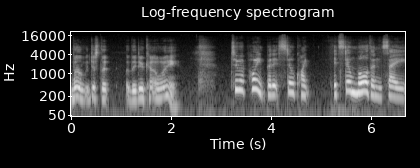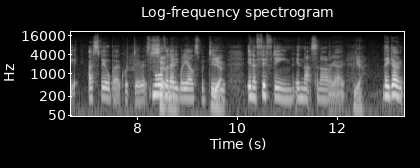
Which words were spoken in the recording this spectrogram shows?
Well, just that they do cut away. to a point, but it's still quite. It's still more than say a Spielberg would do. It's more than anybody else would do Yeah. in a 15 in that scenario. Yeah. They don't.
